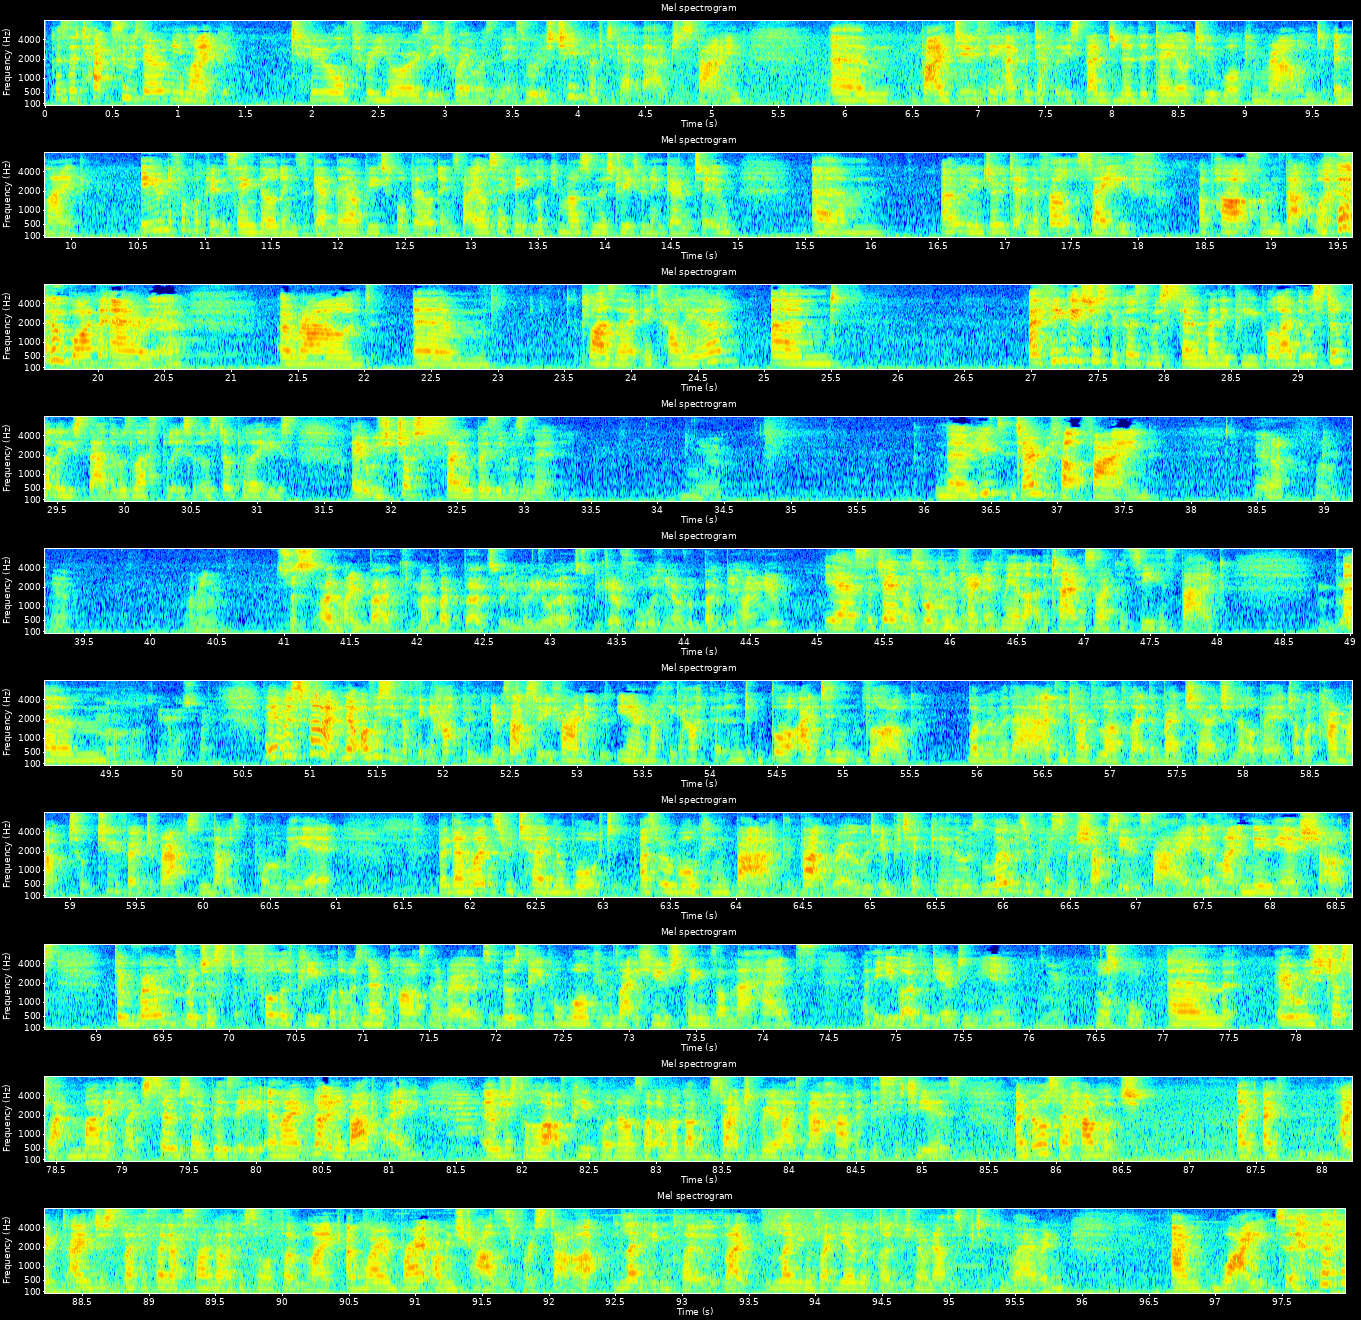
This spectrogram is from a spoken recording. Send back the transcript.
Because the taxi was only like two or three euros each way, wasn't it? So it was cheap enough to get there, which is fine. Um, but I do think I could definitely spend another day or two walking around and like, even if I'm looking at the same buildings again, they are beautiful buildings. But I also think looking around some of the streets we didn't go to, um, I really enjoyed it and I felt safe apart from that one area around um, Plaza Italia and I think it's just because there was so many people like there was still police there there was less police but there was still police it was just so busy wasn't it Yeah. no you Jeremy felt fine Yeah. Um, yeah. I mean, it's just I had my bag my backpack, so you know you have to be careful when you have a bag behind you. Yeah so Jeremy was walking in front of me a lot of the time so I could see his bag But Um, no, I think it was fine. It was fine. No, obviously nothing happened, and it was absolutely fine. It was, you know, nothing happened. But I didn't vlog when we were there. I think I vlogged like the red church a little bit. Took my camera out, took two photographs, and that was probably it. But then once we turned and walked, as we were walking back that road in particular, there was loads of Christmas shops either side and like New Year's shops. The roads were just full of people. There was no cars on the roads. There was people walking with like huge things on their heads. I think you got a video, didn't you? Yeah, that was cool. um, it was just like manic, like so so busy, and like not in a bad way. It was just a lot of people, and I was like, oh my god, I'm starting to realize now how big the city is, and also how much, like I, I, I just like I said, I stand out like a sore thumb. Like I'm wearing bright orange trousers for a start, legging clothes, like leggings like yoga clothes, which no one else is particularly wearing. I'm white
